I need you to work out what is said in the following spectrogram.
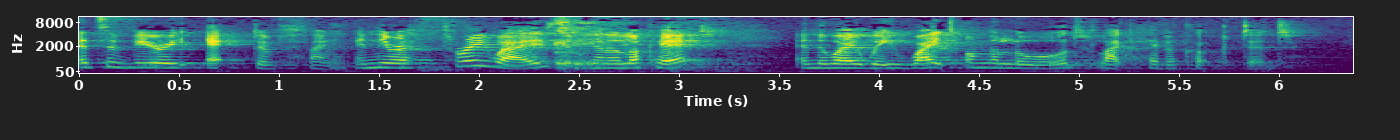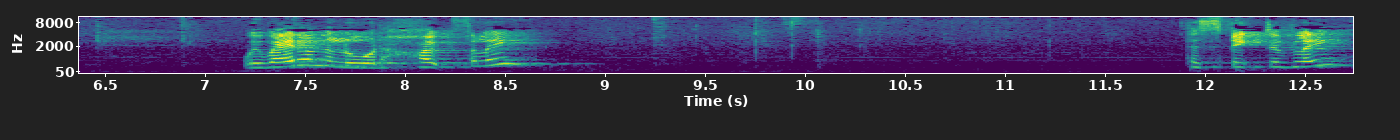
it's a very active thing. And there are three ways that we're going to look at in the way we wait on the Lord, like Habakkuk did. We wait on the Lord hopefully, prospectively,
